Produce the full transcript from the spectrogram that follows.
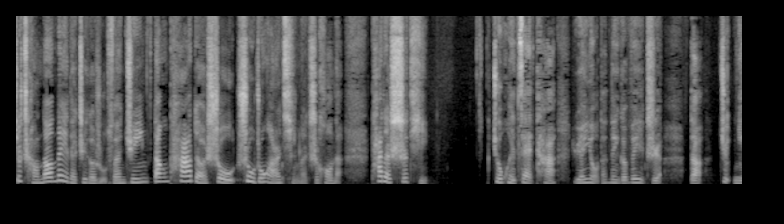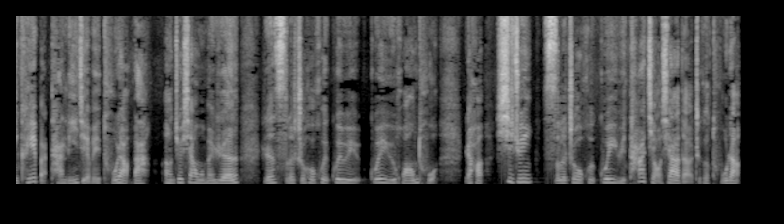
就肠道内的这个乳酸菌，当它的寿寿终而寝了之后呢，它的尸体。就会在它原有的那个位置的，就你可以把它理解为土壤吧，嗯，就像我们人人死了之后会归于归于黄土，然后细菌死了之后会归于它脚下的这个土壤，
